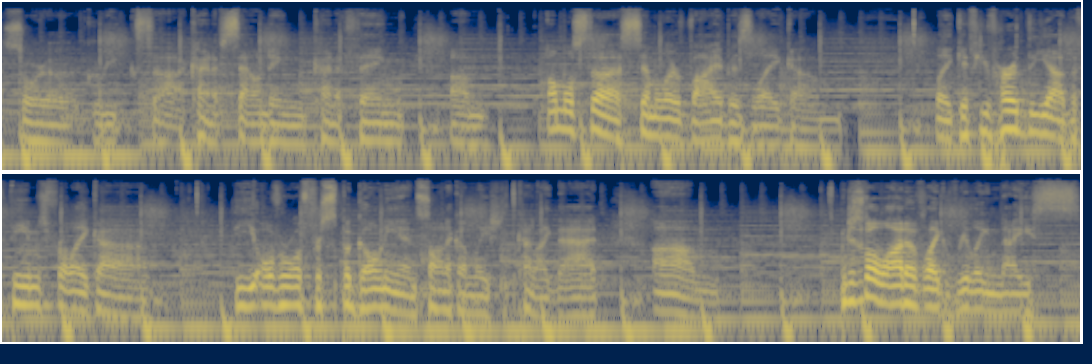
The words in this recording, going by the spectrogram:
sort of Greeks uh, kind of sounding kind of thing. Um, almost a similar vibe as like um, like if you've heard the uh, the themes for like uh, the overworld for Spagonia and Sonic Unleashed, it's kind of like that. Um, just a lot of like really nice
